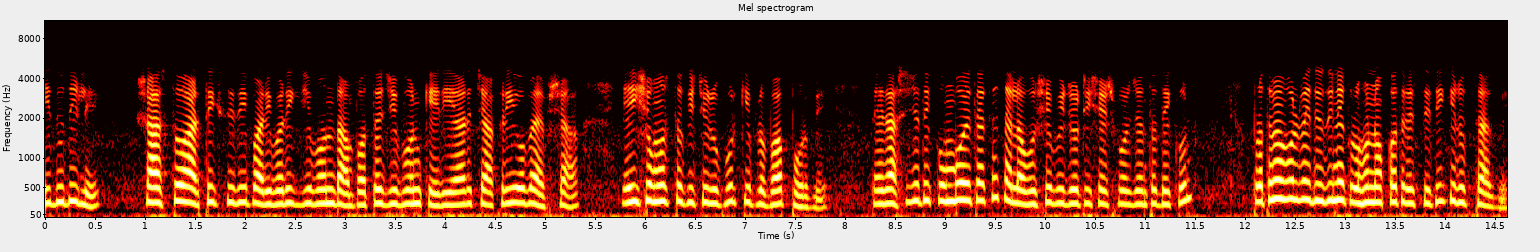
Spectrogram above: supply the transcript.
এই দুদিনে স্বাস্থ্য, আর্থিক স্থিতি, পারিবারিক জীবন, দাম্পত্য জীবন, কেরিয়ার, চাকরি ও ব্যবসা, এই সমস্ত কিছুর উপর কী প্রভাব পড়বে? তাই রাশি যদি কুম্ভ হয়ে থাকে, তাহলে অবশ্যই ভিডিওটি শেষ পর্যন্ত দেখুন। প্রথমে বলবে, দুদিনে গ্রহ নক্ষত্রের স্থিতি কীরূপ থাকবে?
